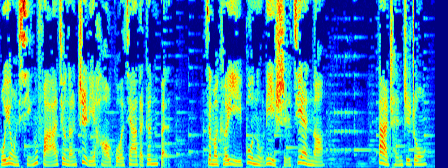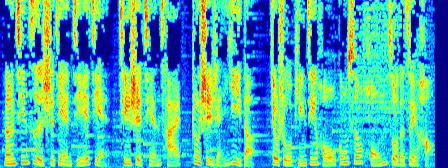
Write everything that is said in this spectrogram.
不用刑罚就能治理好国家的根本。怎么可以不努力实践呢？大臣之中，能亲自实践节俭、轻视钱财、重视仁义的，就属平津侯公孙弘做的最好。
